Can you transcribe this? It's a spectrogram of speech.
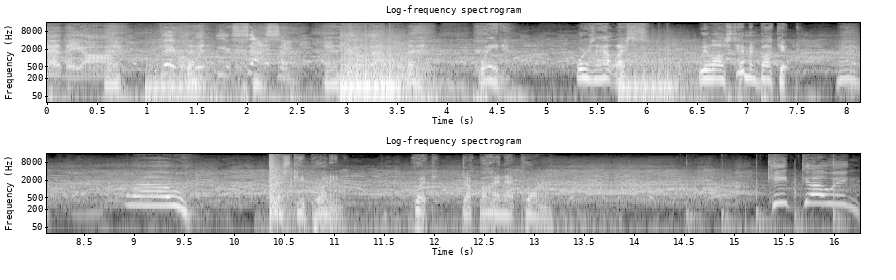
There they are. They were with the assassin. Wait, where's Atlas? We lost him and Bucket. Hello? Just keep running. Quick, duck behind that corner. Keep going.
